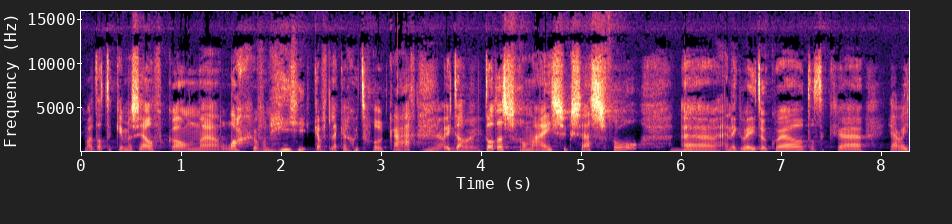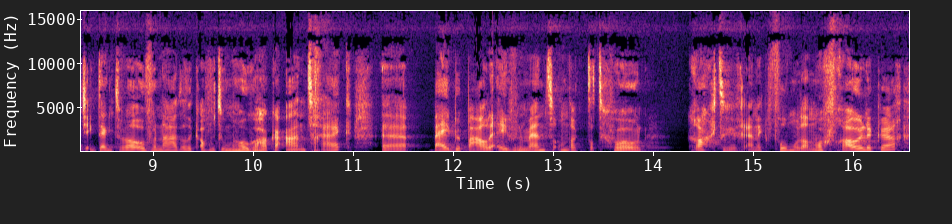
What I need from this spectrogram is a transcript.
Maar dat ik in mezelf kan eh, lachen van ik heb het lekker goed voor elkaar. Ja, weet dat, dat is voor mij succesvol. Eh, en ik weet ook wel dat ik, eh, ja, weet je, ik denk er wel over na dat ik af en toe mijn hoge hakken aantrek. bij bepaalde evenementen, omdat ik dat gewoon krachtiger en ik voel me dan nog vrouwelijker.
